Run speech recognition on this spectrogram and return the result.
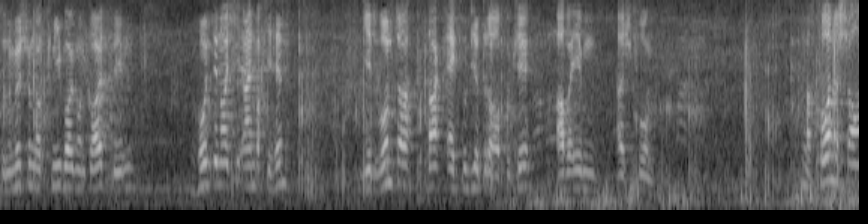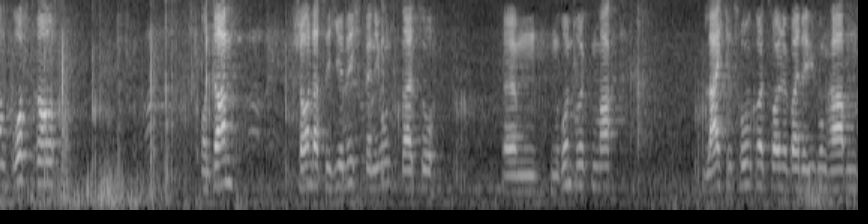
So eine Mischung aus Kniebeugen und Kreuzheben. Holt den euch einfach hier hin. Geht runter, zack, explodiert raus, okay? Aber eben als Sprung. Nach vorne schauen, Brust raus. Und dann schauen, dass ihr hier nicht, wenn ihr unten seid, so ähm, einen Rundrücken macht. Leichtes Hohlkreuz wollen wir bei der Übung haben.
